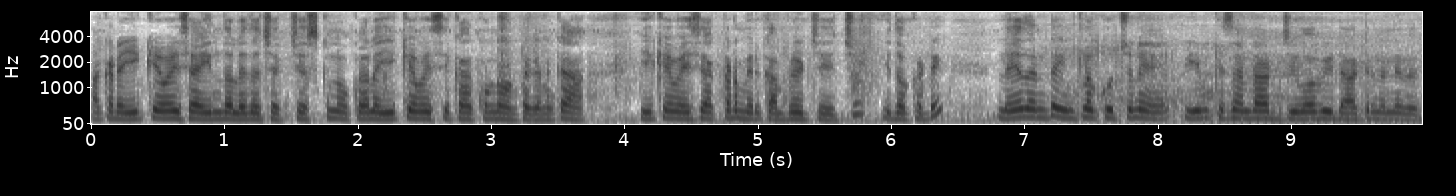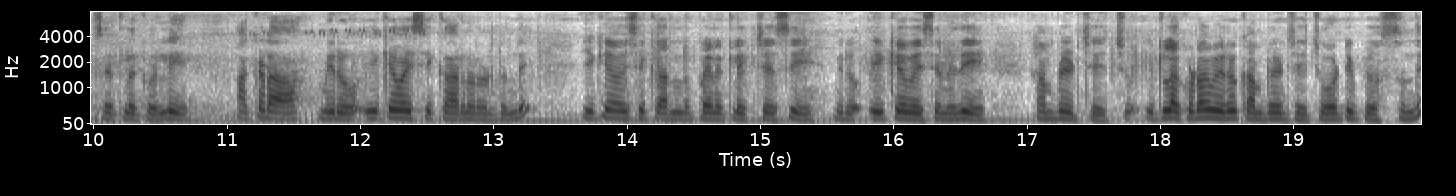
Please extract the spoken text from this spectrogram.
అక్కడ ఈకేవైసీ అయిందో లేదో చెక్ చేసుకుని ఒకవేళ ఈకేవైసీ కాకుండా ఉంటే కనుక ఈకేవైసీ అక్కడ మీరు కంప్లీట్ చేయొచ్చు. ఇదొకటి. లేదంటే ఇంట్లో కూర్చునే PM Kisan dot gov dot in అనే వెబ్సైట్లోకి వెళ్ళి అక్కడ మీరు ఈకేవైసీ కార్నర్ ఉంటుంది. ఈకేవైసీ కార్నర్ పైన క్లిక్ చేసి మీరు ఈకేవైసీ అనేది కంప్లీట్ చేయొచ్చు. ఇట్లా కూడా మీరు కంప్లీట్ చేయొచ్చు. ఓటీపీ వస్తుంది.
